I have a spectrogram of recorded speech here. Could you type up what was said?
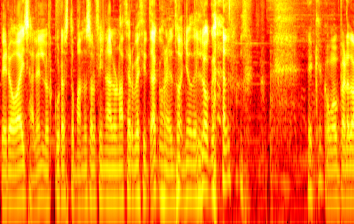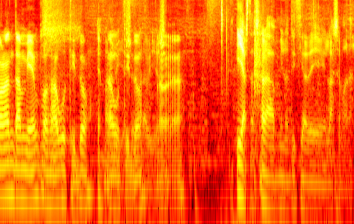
pero ahí salen los curas tomándose al final una cervecita con el dueño del local. Es que como perdonan también, pues da gustito. Es gustito, es maravilloso. la verdad. y ya está, esa era mi noticia de la semana.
